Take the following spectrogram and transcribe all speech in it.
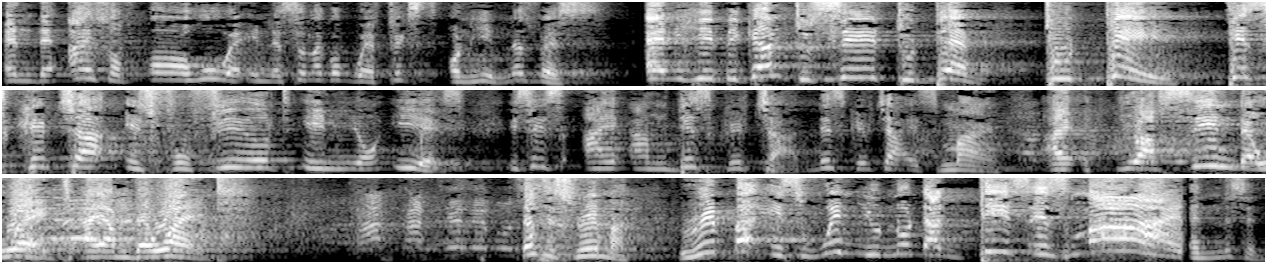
And the eyes of all who were in the synagogue were fixed on him. Next verse. And he began to say to them, Today this scripture is fulfilled in your ears. He says, I am this scripture. This scripture is mine. I, you have seen the word. I am the word. That is Rhema. Rhema is when you know that this is mine. And listen,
